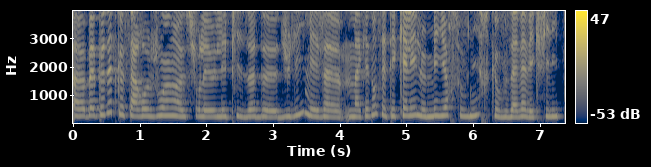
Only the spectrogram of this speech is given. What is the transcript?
euh, bah, Peut-être que ça rejoint euh, sur l'épisode euh, du lit, mais ma question c'était quel est le meilleur souvenir que vous avez avec Philippe?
